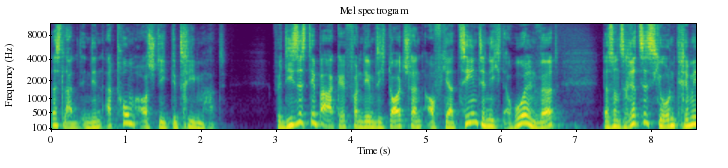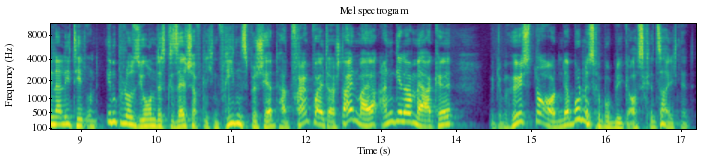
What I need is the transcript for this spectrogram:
das Land in den Atomausstieg getrieben hat. Für dieses Debakel, von dem sich Deutschland auf Jahrzehnte nicht erholen wird, das uns Rezession, Kriminalität und Implosion des gesellschaftlichen Friedens beschert, hat Frank-Walter Steinmeier Angela Merkel mit dem höchsten Orden der Bundesrepublik ausgezeichnet,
